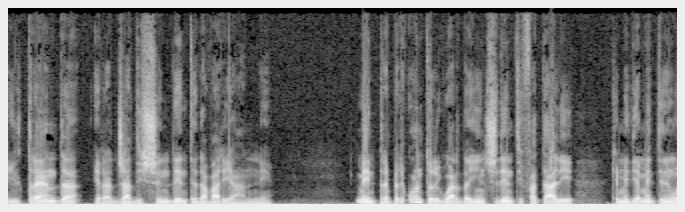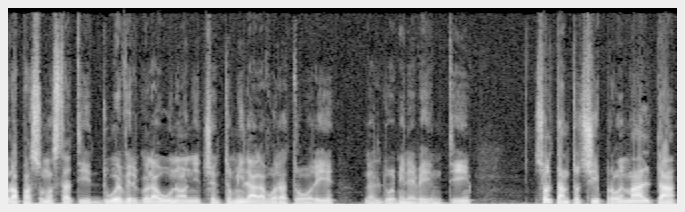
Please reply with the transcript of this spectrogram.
il trend era già discendente da vari anni. Mentre per quanto riguarda gli incidenti fatali, che mediamente in Europa sono stati 2,1 ogni 100.000 lavoratori nel 2020, soltanto Cipro e Malta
